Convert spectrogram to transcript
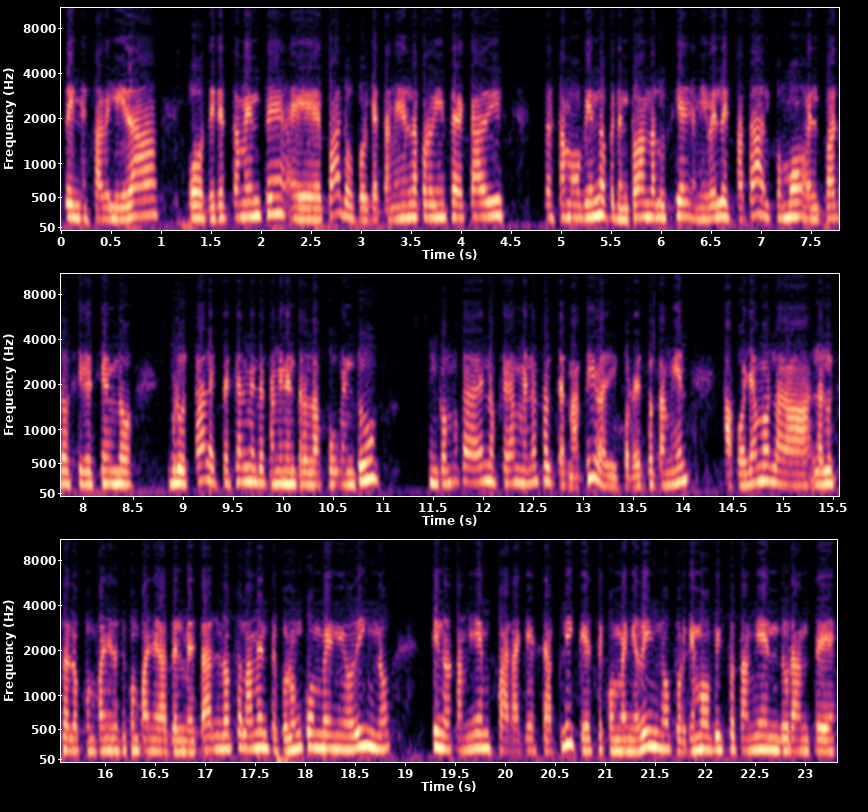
de inestabilidad o directamente eh, paro, porque también en la provincia de Cádiz estamos viendo, pero en toda Andalucía y a nivel estatal, cómo el paro sigue siendo brutal, especialmente también entre la juventud y cómo cada vez nos quedan menos alternativas y por eso también apoyamos la, lucha de los compañeros y compañeras del metal, no solamente por un convenio digno, sino también para que se aplique ese convenio digno, porque hemos visto también durante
